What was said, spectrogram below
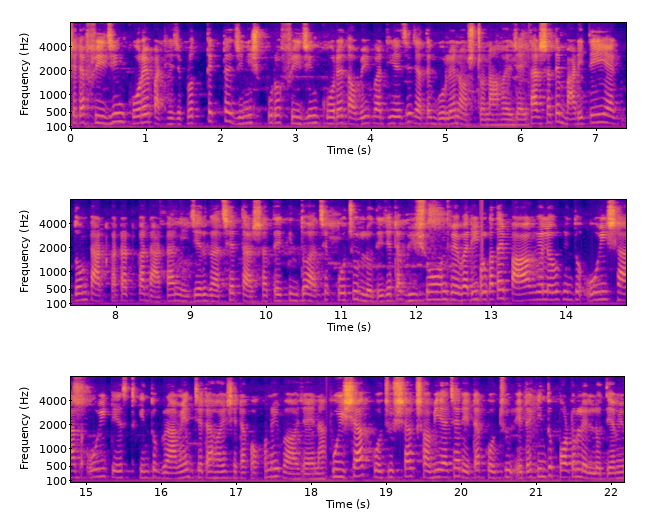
সেটা ফ্রিজিং করে পাঠিয়েছে। প্রত্যেকটা জিনিস পুরো ফ্রিজিং করে তবেই পাঠিয়েছে যাতে গলে নষ্ট না হয়ে যায়। তার সাথে বাড়িতেই একদম টাটকা টাটকা ডাটা নিজের গাছের তার সাথে কিন্তু আছে কচুর লতি, যেটা ভীষণ ফেভারিট কলকাতায় পাওয়া গেলেও কিন্তু ওই স্বাদ, ওই টেস্ট কিন্তু গ্রামের যেটা হয় সেটা কখনোই পাওয়া যায় না। পুঁই শাক, কচুর শাক সবই আছে আর এটা কচুর, এটা কিন্তু পটলের লতি, আমি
